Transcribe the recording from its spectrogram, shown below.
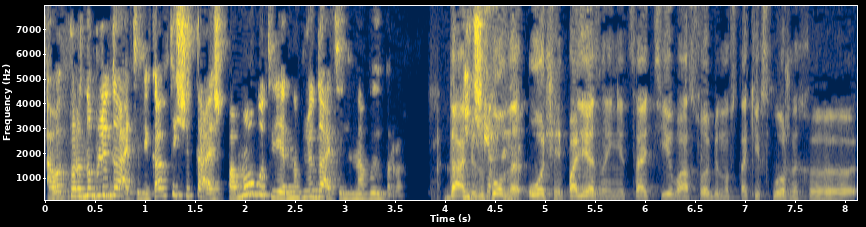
а вот про наблюдателей, как ты считаешь, помогут ли наблюдатели на выборах? Да, и безусловно, чем? очень полезная инициатива, особенно в таких сложных э,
